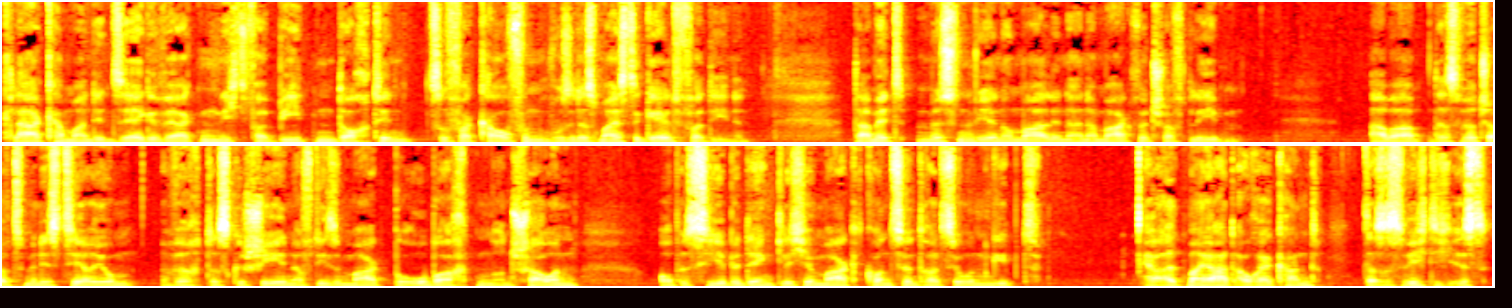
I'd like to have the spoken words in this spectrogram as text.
Klar kann man den Sägewerken nicht verbieten, dorthin zu verkaufen, wo sie das meiste Geld verdienen. Damit müssen wir nun mal in einer Marktwirtschaft leben. Aber das Wirtschaftsministerium wird das Geschehen auf diesem Markt beobachten und schauen, ob es hier bedenkliche Marktkonzentrationen gibt. Herr Altmaier hat auch erkannt, dass es wichtig ist,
